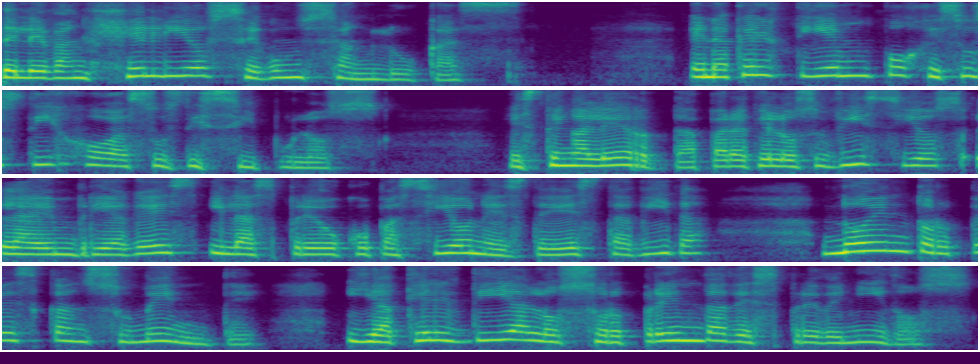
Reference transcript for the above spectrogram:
Del Evangelio según San Lucas. En aquel tiempo Jesús dijo a sus discípulos, Estén alerta para que los vicios, la embriaguez y las preocupaciones de esta vida no entorpezcan su mente y aquel día los sorprenda desprevenidos,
